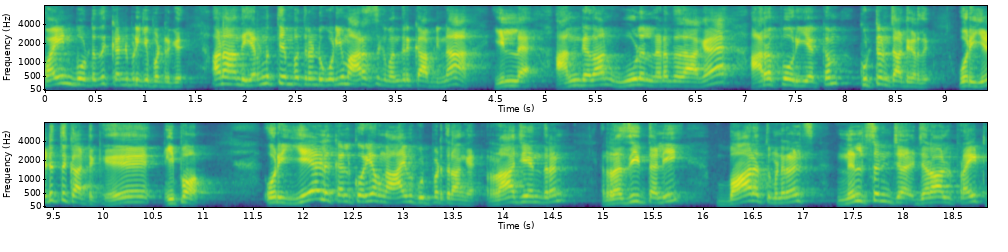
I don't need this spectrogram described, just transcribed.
ஃபைன் போட்டது கண்டுபிடிக்கப்பட்டிருக்கு. ஆனால் அந்த இரநூத்தி எண்பத்தி ரெண்டு கோடியும் அரசுக்கு வந்திருக்கா அப்படின்னா இல்லை. அங்கே தான் ஊழல் நடந்ததாக அறப்போர் இயக்கம் குற்றம் சாட்டுகிறது. ஒரு எடுத்துக்காட்டுக்கு இப்போ ஒரு ஏழு கல்கோரி அவங்க ஆய்வுக்கு உட்படுத்துகிறாங்க ராஜேந்திரன் ரசீத் அலி பாரத் மினரல்ஸ் நெல்சன் ஜெ- Bright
